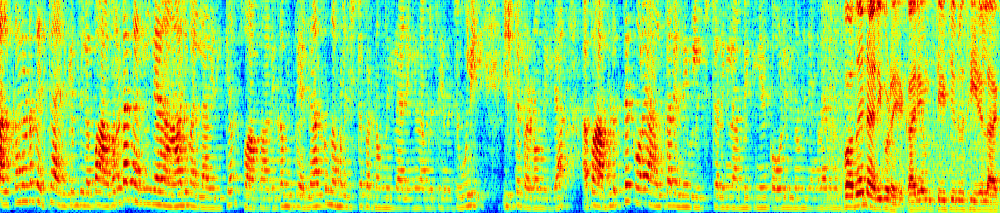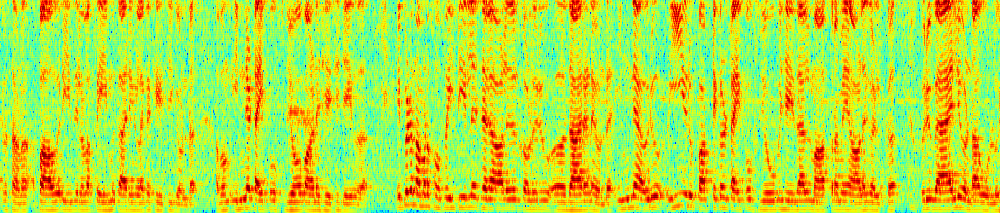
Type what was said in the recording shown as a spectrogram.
ആൾക്കാരുടെ തെറ്റായിരിക്കും. ചിലപ്പോൾ അവരുടെ കണ്ണിൽ ഞാൻ ആരുമല്ലായിരിക്കാം. സ്വാഭാവികം. ഇപ്പൊ എല്ലാവർക്കും നമ്മൾ ഇഷ്ടപ്പെടണമെന്നില്ല അല്ലെങ്കിൽ നമ്മൾ ചെയ്യുന്ന ജോലി ഇഷ്ടപ്പെടണമെന്നില്ല അപ്പൊ അവിടുത്തെ കുറെ ആൾക്കാർ എന്നെ വിളിച്ചിട്ട് അല്ലെങ്കിൽ അമ്മയ്ക്ക് ഇങ്ങനെ കോൾ ചെയ്തുകൊണ്ട് ഞങ്ങൾ അപ്പൊ അത് തന്നെ ആയിക്കോട്ടെ കാര്യം ചേച്ചി ഒരു സീരിയൽ ആക്ട്രസ് ആണ്. അപ്പൊ ആ ഒരു രീതിയിലുള്ള ഫെയിം കാര്യങ്ങളൊക്കെ ചേച്ചിക്കുണ്ട്. അപ്പം ഇന്ന ടൈപ്പ് ഓഫ് ജോബാണ് ചേച്ചി ചെയ്യുന്നത്. ഇപ്പോഴും നമ്മുടെ സൊസൈറ്റിയിൽ ചില ആളുകൾക്കുള്ളൊരു ധാരണയുണ്ട്. ഇന്ന ഒരു ഈ ഒരു പർട്ടിക്കുലർ ടൈപ്പ് ഓഫ് ജോബ് ചെയ്താൽ മാത്രമേ ആളുകൾക്ക് ഒരു വാല്യൂ ഉണ്ടാവുള്ളൂ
